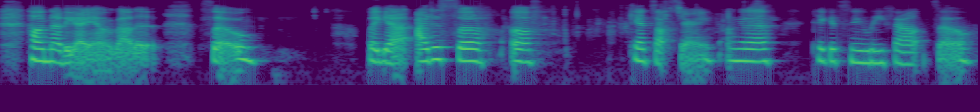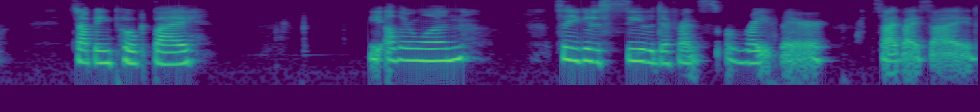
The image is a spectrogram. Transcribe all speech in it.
how nutty I am about it. So, but yeah, I just, uh, uh, can't stop staring. I'm gonna take its new leaf out so it's not being poked by the other one. So you can just see the difference right there, side by side.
